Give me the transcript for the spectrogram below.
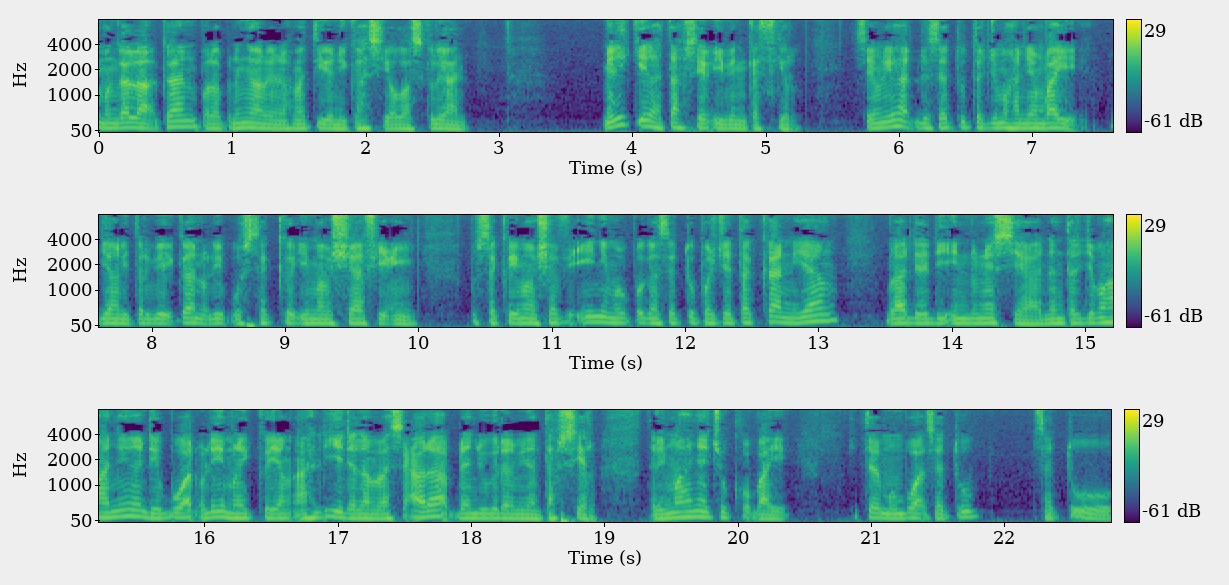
menggalakkan para pendengar yang rahmati dan dikasihi Allah sekalian. Milikilah tafsir Ibn Kathir saya melihat ada satu terjemahan yang baik yang diterbitkan oleh pustaka Imam Syafi'i Pustaka Imam Syafi'i ini merupakan satu percetakan yang berada di Indonesia dan terjemahannya dibuat oleh mereka yang ahli dalam bahasa Arab dan juga dalam bidang tafsir. Terjemahannya cukup baik. Kita membuat satu satu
